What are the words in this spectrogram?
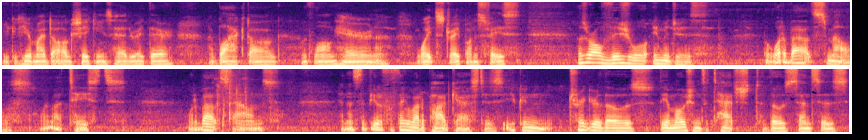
you could hear my dog shaking his head right there. My black dog with long hair and a white stripe on his face. Those are all visual images. But what about smells? What about tastes? What about sounds? And that's the beautiful thing about a podcast is you can trigger those the emotions attached to those senses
